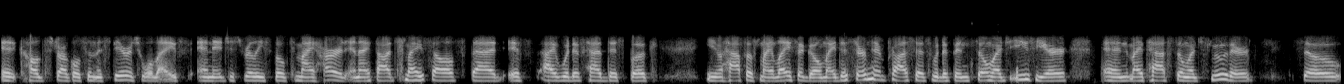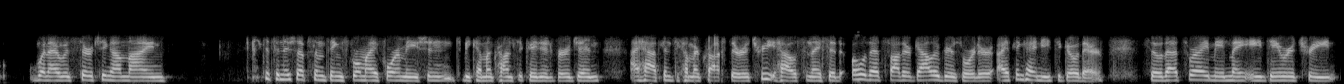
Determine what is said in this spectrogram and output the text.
it called Struggles in the Spiritual Life, and it just really spoke to my heart. And I thought to myself that if I would have had this book, you know, half of my life ago, my discernment process would have been so much easier and my path so much smoother. So when I was searching online to finish up some things for my formation to become a consecrated virgin, I happened to come across the retreat house and I said, Oh, that's Father Gallagher's order. I think I need to go there. So that's where I made my eight day retreat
